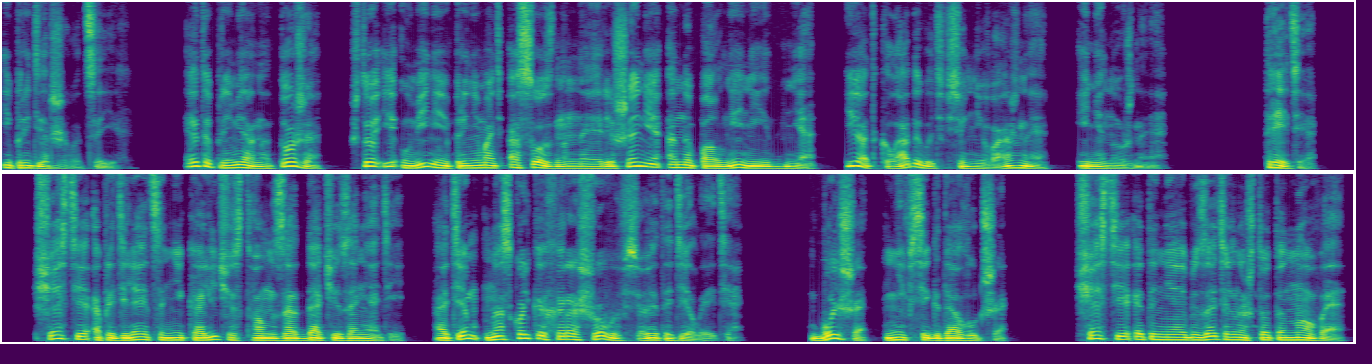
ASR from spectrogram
и придерживаться их. Это примерно то же, что и умение принимать осознанное решение о наполнении дня и откладывать все неважное и ненужное. Третье. Счастье определяется не количеством задач и занятий, а тем, насколько хорошо вы все это делаете. Больше не всегда лучше. Счастье — это не обязательно что-то новое —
